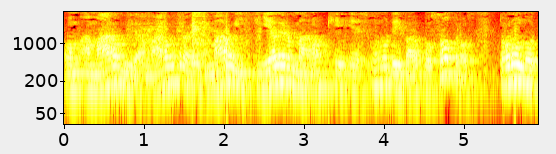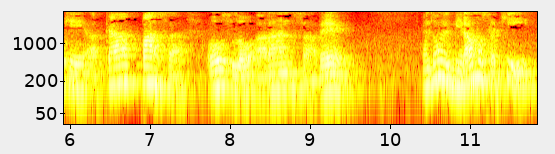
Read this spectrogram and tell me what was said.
amado, mira, amado otra vez, amado y fiel hermano que es uno de vosotros, todo lo que acá pasa os lo harán saber. Entonces miramos aquí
